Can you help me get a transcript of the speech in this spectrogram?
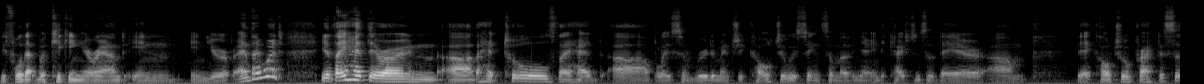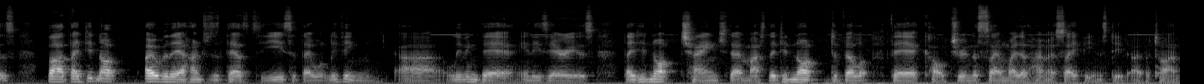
before that were kicking around in, in Europe, and they weren't. Yeah, they had their own. Uh, they had tools. They had, uh, I believe, some rudimentary culture. We've seen some of you know indications of their um, their cultural practices, but they did not over their hundreds of thousands of years that they were living uh, living there in these areas, they did not change that much. They did not develop their culture in the same way that Homo sapiens did over time.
